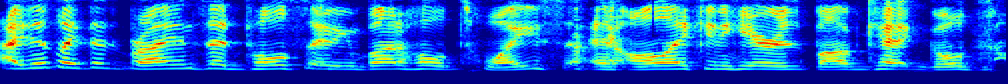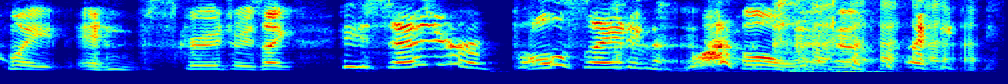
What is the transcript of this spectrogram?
I just like that Brian said pulsating butthole twice, and all I can hear is Bobcat Goldthwait in Scrooged. Where he's like, he says you're a pulsating butthole. Like,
